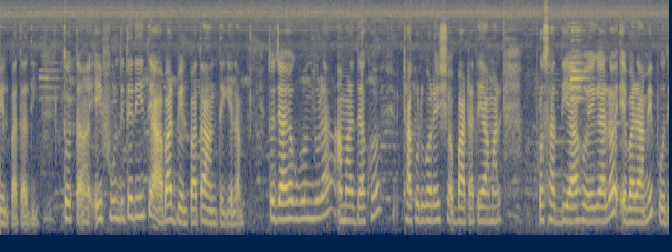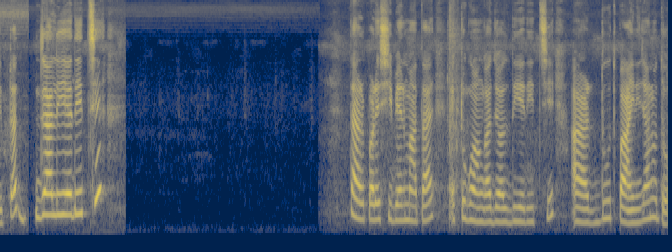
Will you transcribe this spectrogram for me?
বেলপাতা দিই। তো তা, এই ফুল দিতে দিতে আবার বেলপাতা আনতে গেলাম। তো যাই হোক বন্ধুরা, আমার দেখো ঠাকুর ঘরের সব বাটাতে আমার প্রসাদ দেওয়া হয়ে গেল। এবার আমি প্রদীপটা জ্বালিয়ে দিচ্ছি। তারপরে শিবের মাথায় একটু গঙ্গা জল দিয়ে দিচ্ছি। আর দুধ পাইনি, জানো তো?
